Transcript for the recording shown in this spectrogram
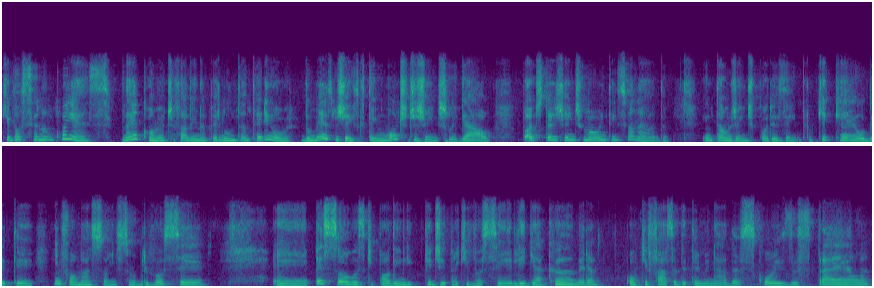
que você não conhece, né? Como eu te falei na pergunta anterior. Do mesmo jeito que tem um monte de gente legal, pode ter gente mal intencionada. Então, gente, por exemplo, que quer obter informações sobre você, é, pessoas que podem pedir para que você ligue a câmera ou que faça determinadas coisas para ela.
